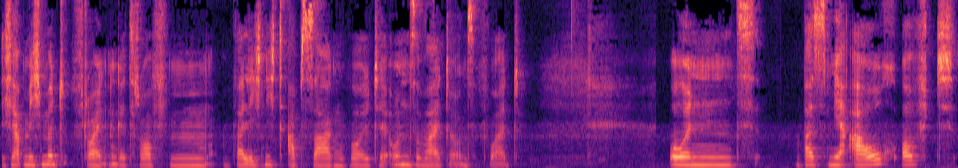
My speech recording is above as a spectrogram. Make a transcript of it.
ich habe mich mit Freunden getroffen, weil ich nicht absagen wollte und so weiter und so fort. Und was mir auch oft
